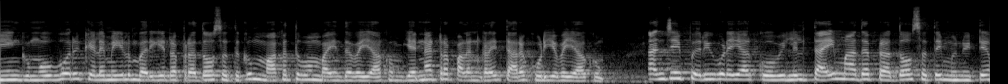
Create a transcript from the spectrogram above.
நீங்கும். ஒவ்வொரு கிழமையிலும் வருகின்ற பிரதோஷத்துக்கும் மகத்துவம் வாய்ந்தவையாகும். எண்ணற்ற பலன்களை தரக்கூடியவையாகும். தஞ்சை பெருவுடையார் கோவிலில் தை மாத பிரதோஷத்தை முன்னிட்டு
